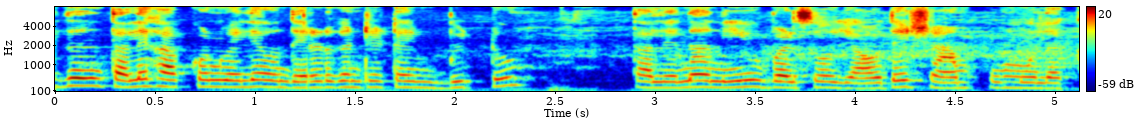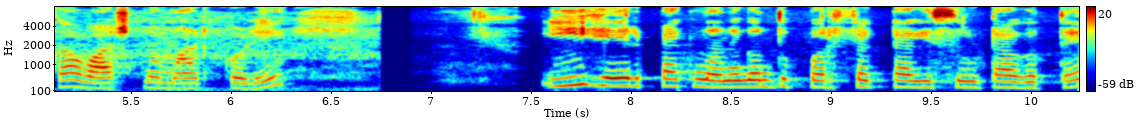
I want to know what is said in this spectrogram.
ಇದನ್ನು ತಲೆಗೆ ಹಾಕ್ಕೊಂಡ್ಮೇಲೆ ಎರಡು ಗಂಟೆ ಟೈಮ್ ಬಿಟ್ಟು ತಲೆನ ನೀವು ಬಳಸೋ ಯಾವುದೇ ಶ್ಯಾಂಪು ಮೂಲಕ ವಾಶ್ನ ಮಾಡ್ಕೊಳ್ಳಿ. ಈ ಹೇರ್ ಪ್ಯಾಕ್ ನನಗಂತೂ ಪರ್ಫೆಕ್ಟಾಗಿ ಸೂಟ್ ಆಗುತ್ತೆ.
